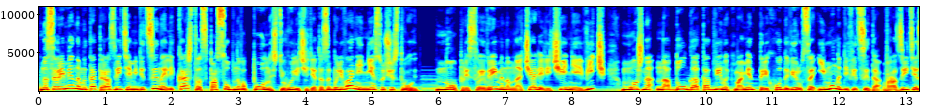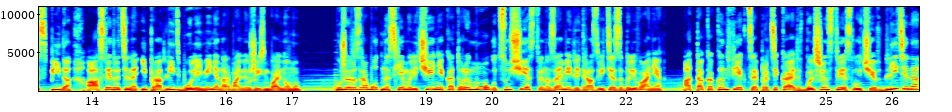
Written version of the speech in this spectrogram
На современном этапе развития медицины лекарства, способного полностью вылечить это заболевание, не существует. Но при своевременном начале лечения ВИЧ можно надолго отодвинуть момент перехода вируса иммунодефицита в развитие СПИДа, а следовательно и продлить более-менее нормальную жизнь больному. Уже разработаны схемы лечения, которые могут существенно замедлить развитие заболевания. А так как инфекция протекает в большинстве случаев длительно,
